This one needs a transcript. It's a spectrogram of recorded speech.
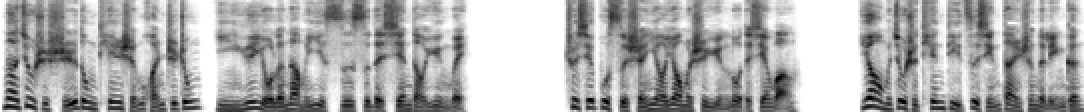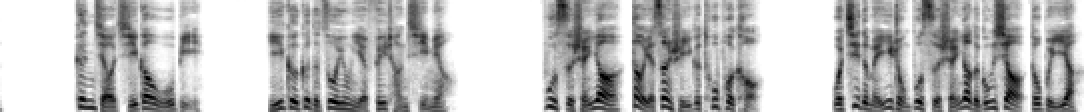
那就是十洞天神环之中隐约有了那么一丝丝的仙道韵味。这些不死神药要么是陨落的仙王，要么就是天地自行诞生的灵根，根脚奇高无比，一个个的作用也非常奇妙。不死神药倒也算是一个突破口。我记得每一种不死神药的功效都不一样。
